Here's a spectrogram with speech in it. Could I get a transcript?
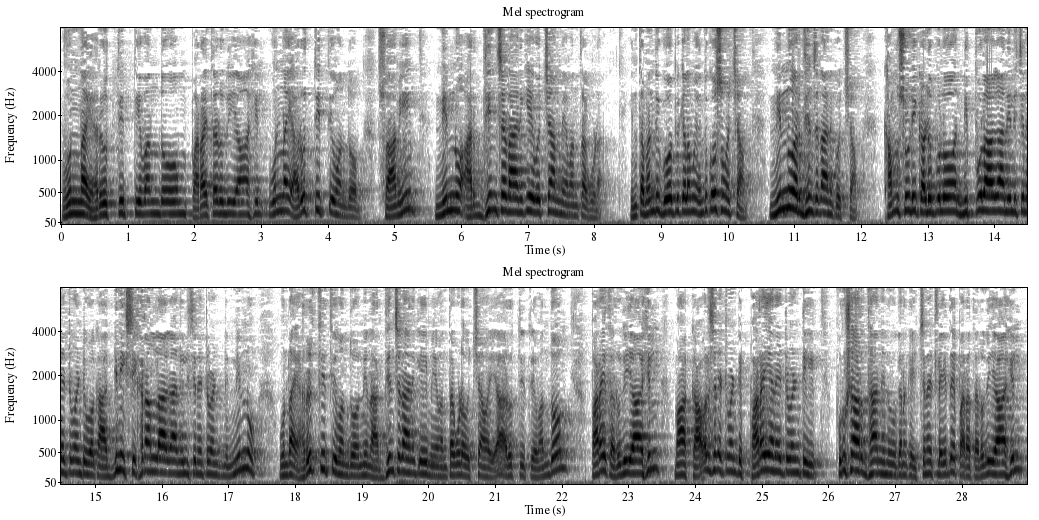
ఉన్న అరుత్తిత్తి వందోం పరతరుదియాహిల్ ఉన్నై అరుత్తిత్తి వందోం. స్వామి నిన్ను అర్థించడానికే వచ్చాం మేమంతా కూడా. ఇంతమంది గోపికలము ఎందుకోసం వచ్చాం? నిన్ను అర్థించడానికి వచ్చాం కంసుడి కడుపులో నిప్పులాగా నిలిచినటువంటి ఒక అగ్ని శిఖరంలాగా నిలిచినటువంటి నిన్ను ఉన్నాయి. అరుత్తిత్తి వందో నిన్ను అర్థించడానికి మేమంతా కూడా వచ్చామయ్యా. అరుత్తిత్తి వందో పరై తరుదియాహిల్ మాకు కావలసినటువంటి పరై అనేటువంటి పురుషార్థాన్ని నువ్వు కనుక ఇచ్చినట్లయితే పర తరుదియాహిల్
